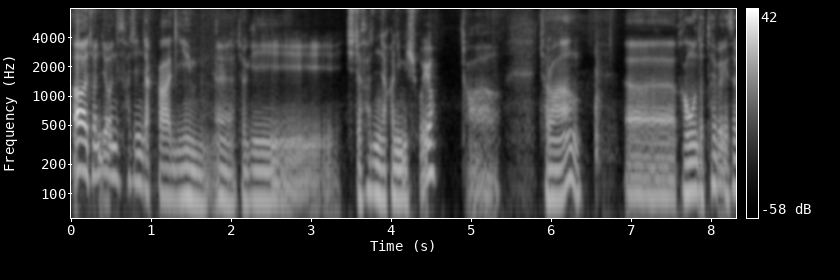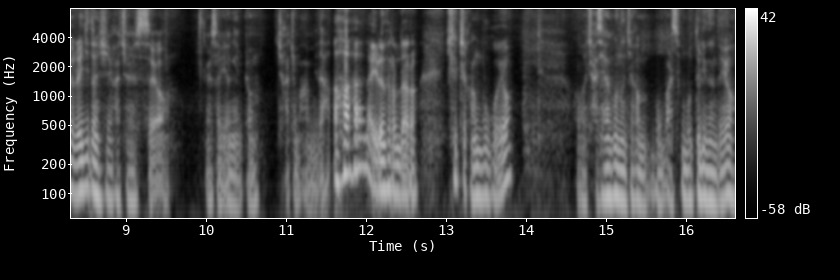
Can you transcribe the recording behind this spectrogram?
아 전재훈 사진 작가님 예, 저기 진짜 사진 작가님이시고요. 아 저랑 어, 강원도 태백에서 레지던시에 같이 하셨어요. 그래서 영향 좀 제가 좀 압니다. 아, 나 이런 사람들 알아 실제 강부고요. 어, 자세한 거는 제가 뭐 말씀 못 드리는데요.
